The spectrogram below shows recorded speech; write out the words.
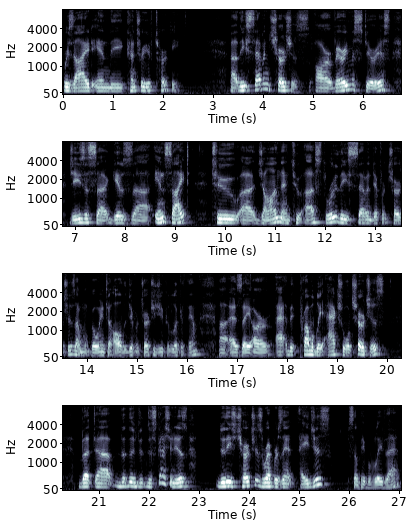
reside in the country of Turkey. Uh, these seven churches are very mysterious. Jesus uh, gives uh, insight to uh, John and to us through these seven different churches. I won't go into all the different churches. You can look at them uh, as they are probably actual churches. But uh, the, the discussion is do these churches represent ages? Some people believe that.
